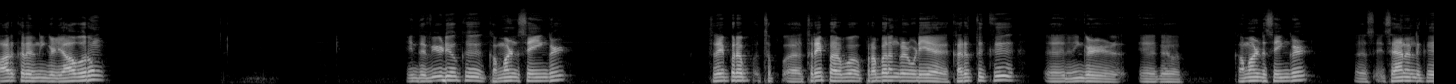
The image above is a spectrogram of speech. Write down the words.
பார்க்குற நீங்கள் யாவரும் இந்த வீடியோக்கு கமெண்ட் செய்யுங்கள். திரைப்பட திரைப்பரப பிரபலங்களுடைய கருத்துக்கு நீங்கள் கமெண்ட் செய்யுங்கள். சேனலுக்கு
